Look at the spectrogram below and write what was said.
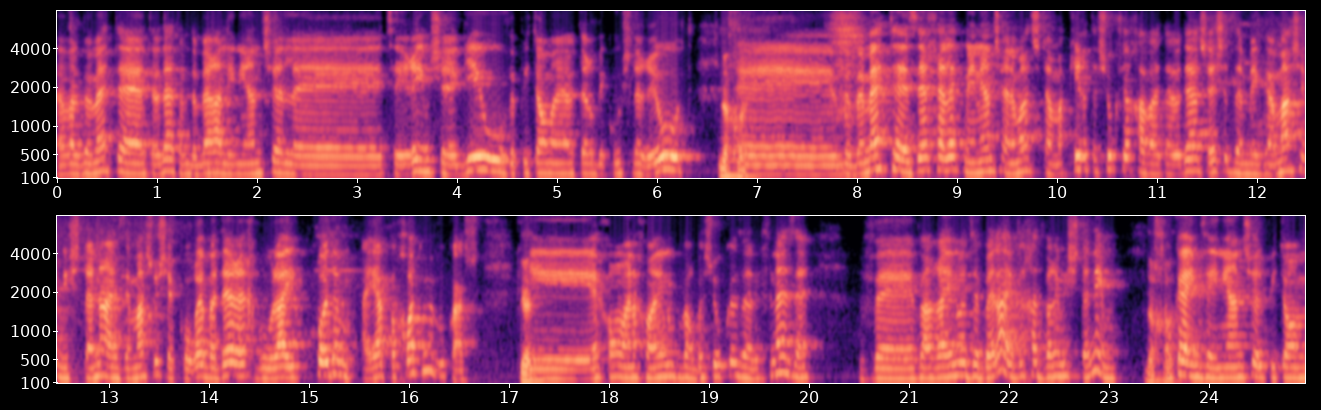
אבל באמת, אה, אתה יודע, אתה מדבר על עניין של אה, צעירים שהגיעו ופתאום היה יותר ביקוש לריהוט. נכון, אה, ובאמת זה חלק מעניין שאני אומרת שאתה מכיר את השוק שלך ואתה יודע שיש איזו מגמה שמשתנה, איזה משהו שקורה בדרך ואולי קודם היה פחות מבוקש. כן, כי איך אומרים, אנחנו היינו כבר בשוק הזה לפני זה, וראינו את זה בלייב, איך הדברים משתנים. נכון. אוקיי, אם זה עניין של פתאום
